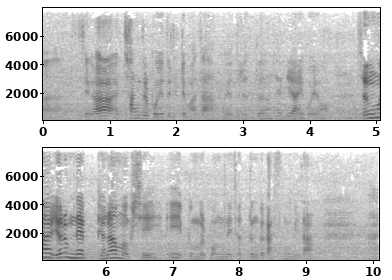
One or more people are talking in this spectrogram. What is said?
아, 제가 창들 보여드릴 때마다 보여드렸던 헤리아이고요. 정말 여름 내 변함없이 이쁨을 뽐내줬던 것 같습니다. 아,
